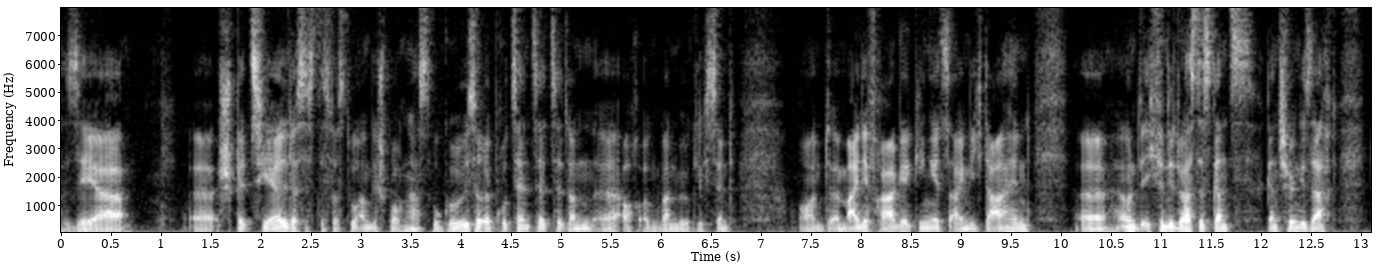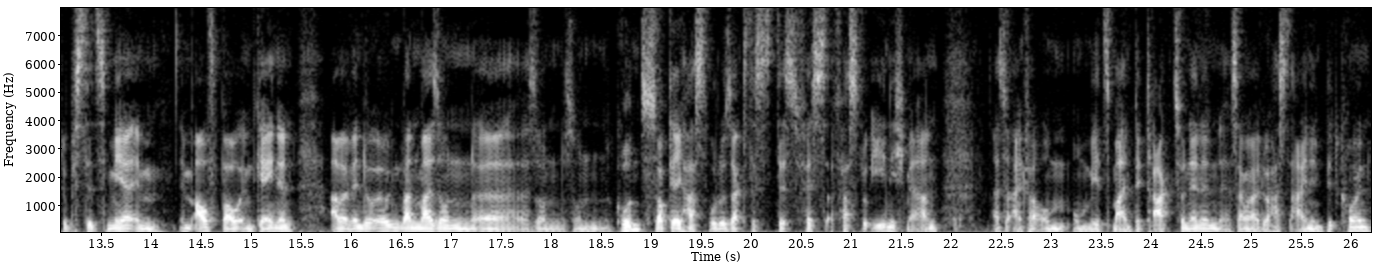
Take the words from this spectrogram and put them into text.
sehr äh, speziell. Das ist das, was du angesprochen hast, wo größere Prozentsätze dann äh, auch irgendwann möglich sind. Und äh, meine Frage ging jetzt eigentlich dahin, äh, und ich finde, du hast es ganz, ganz schön gesagt, du bist jetzt mehr im, im Aufbau, im Gainen, aber wenn du irgendwann mal so einen so so ein Grundsockel hast, wo du sagst, das, das fasst du eh nicht mehr an, also einfach, um, um jetzt mal einen Betrag zu nennen, sagen wir mal, du hast einen Bitcoin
